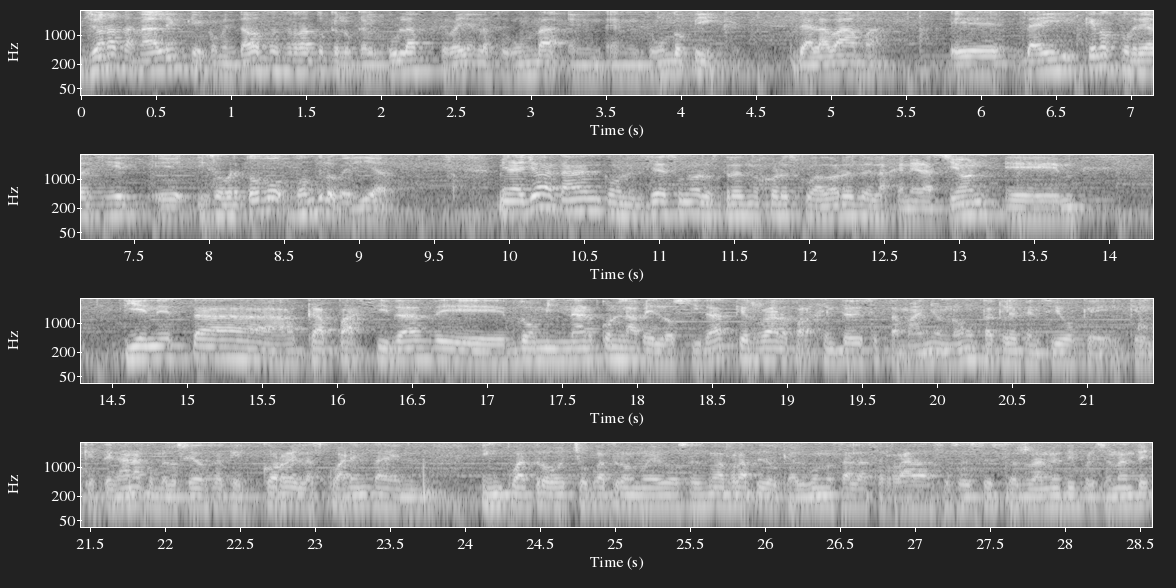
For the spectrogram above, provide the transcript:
Jonathan Allen, que comentabas hace rato que lo calculas que se vaya en la segunda, en, el segundo pick de Alabama. Eh, de ahí, ¿qué nos podrías decir? Eh, y sobre todo, ¿dónde lo verías? Mira, Jonathan, como les decía, es uno de los tres mejores jugadores de la generación. Eh, tiene esta capacidad de dominar con la velocidad, que es raro para gente de ese tamaño, ¿no? Un tackle defensivo que, que, que te gana con velocidad, o sea, que corre las 40 en, en 4.8, 4.9, o sea, es más rápido que algunos alas cerradas, o sea, eso es realmente impresionante.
